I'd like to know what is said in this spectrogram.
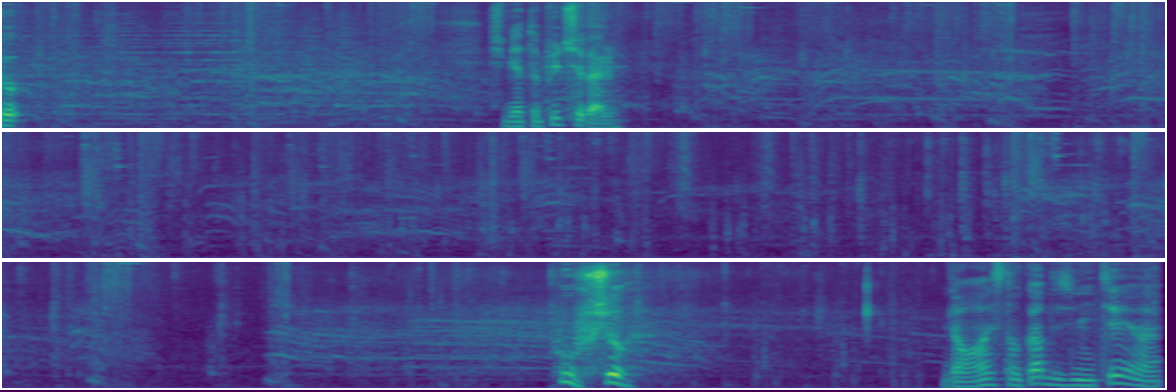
Chaud. J'ai bientôt plus de cheval. Ouf, chaud. Il en reste encore des unités. Euh...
